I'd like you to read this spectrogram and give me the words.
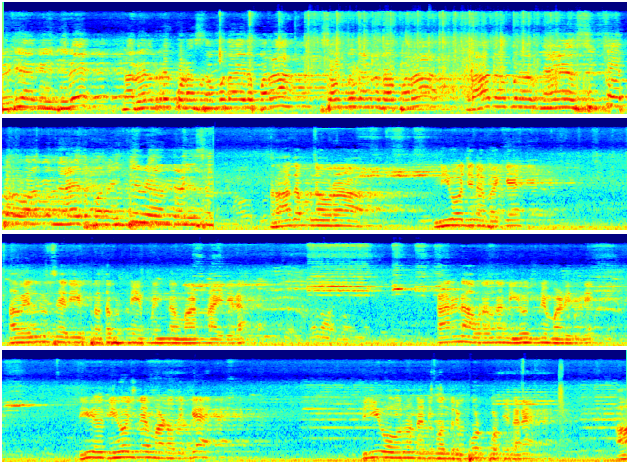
ರೆಡಿಯಾಗಿ ಇದ್ದೀವಿ. ನಾವೆಲ್ಲರೂ ಕೂಡ ಸಮುದಾಯದ ಪರ, ಸಂವಿಧಾನದ ಪರ ರಾಧಮ್ಮನವ್ರ ನ್ಯಾಯ ಸಿಕ್ಕೋ ಪರವಾಗಿ ನ್ಯಾಯದ ಪರ ಇದ್ದೀವಿ ಅಂತ ಹೇಳಿ ರಾಧಮ್ಮನವರ ನಿಯೋಜನೆ ಬಗ್ಗೆ ನಾವೆಲ್ಲರೂ ಸೇರಿ ಪ್ರತಿಭಟನೆ ಮಾಡ್ತಾ ಇದ್ದೀರಾ? ಕಾರಣ ಅವರನ್ನು ನಿಯೋಜನೆ ಮಾಡಿದ್ದೀನಿ. ನಿಯೋಜನೆ ಮಾಡೋದಕ್ಕೆ ಬಿ ಅವರು ನನಗೊಂದು ರಿಪೋರ್ಟ್ ಕೊಟ್ಟಿದ್ದಾರೆ. ಆ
